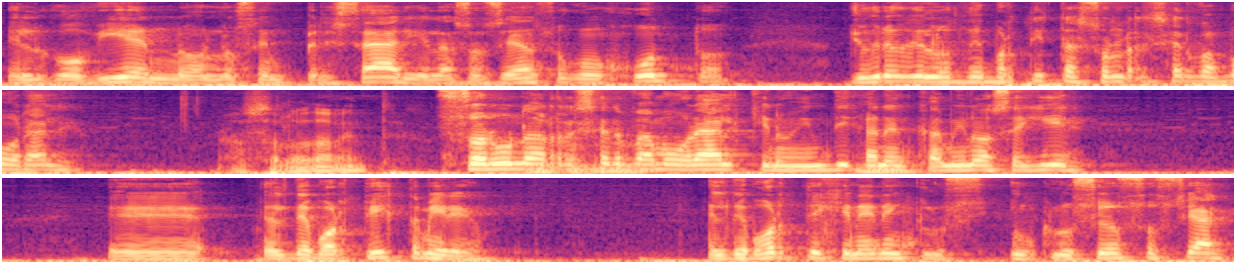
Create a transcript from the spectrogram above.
el gobierno, los empresarios, la sociedad en su conjunto. Yo creo que los deportistas son reservas morales Absolutamente. son una reserva moral que nos indican el camino a seguir. Eh, el deportista, mire, el deporte genera inclus- inclusión social.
